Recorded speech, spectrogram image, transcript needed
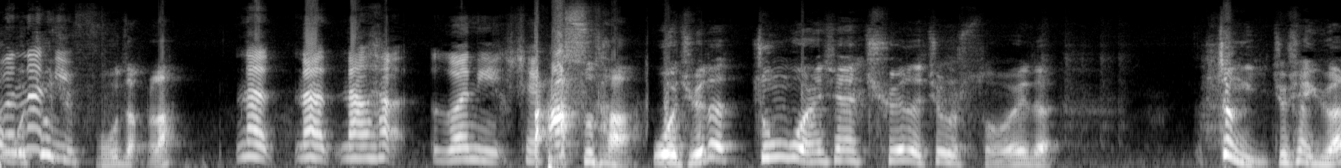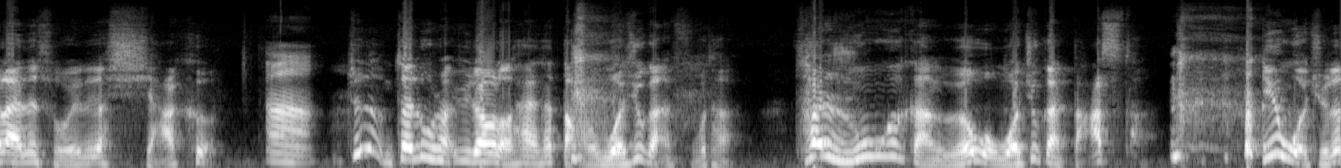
对啊，不那你我就去扶，怎么了？那那那他讹你谁？打死他！我觉得中国人现在缺的就是所谓的正义，就像原来的所谓的叫侠客。啊，真的在路上遇到个老太太，她倒了，我就敢扶她。她如果敢讹我，我就敢打死她。因为我觉得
